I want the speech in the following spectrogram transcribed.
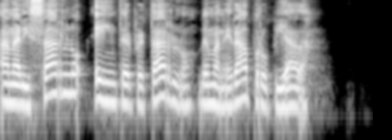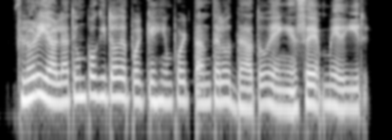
analizarlo e interpretarlo de manera apropiada. Flori, háblate un poquito de por qué es importante los datos en ese medir.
